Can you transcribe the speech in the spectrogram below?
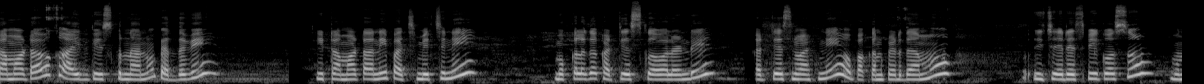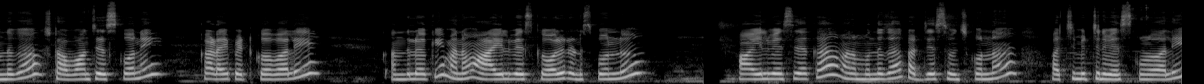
టమాటా ఒక ఐదు తీసుకున్నాను పెద్దవి. ఈ టమాటాని పచ్చిమిర్చిని ముక్కలుగా కట్ చేసుకోవాలండి. కట్ చేసిన వాటిని ఓ పక్కన పెడదాము. ఈ రెసిపీ కోసం ముందుగా స్టవ్ ఆన్ చేసుకొని కడాయి పెట్టుకోవాలి. అందులోకి మనం ఆయిల్ వేసుకోవాలి రెండు స్పూన్లు. ఆయిల్ వేసాక మనం ముందుగా కట్ చేసి ఉంచుకున్న పచ్చిమిర్చిని వేసుకోవాలి.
